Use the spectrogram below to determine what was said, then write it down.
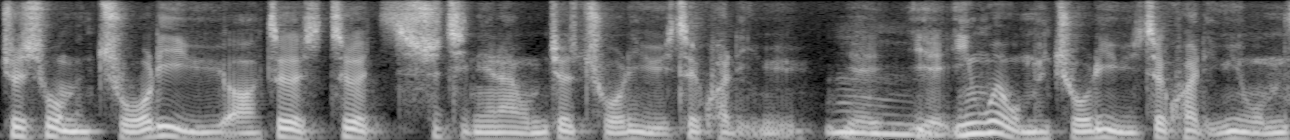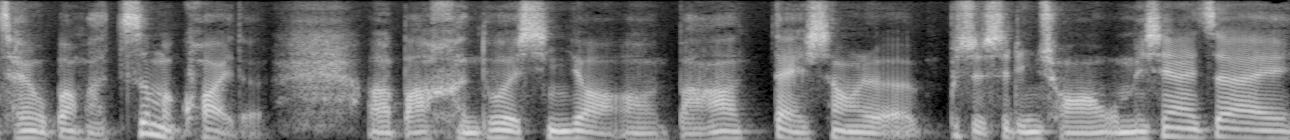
就是我们着力于啊，这个这个十几年来，我们就着力于这块领域，嗯、也也因为我们着力于这块领域，我们才有办法这么快的啊，把很多的新药啊，把它带上了，不只是临床啊，我们现在在，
